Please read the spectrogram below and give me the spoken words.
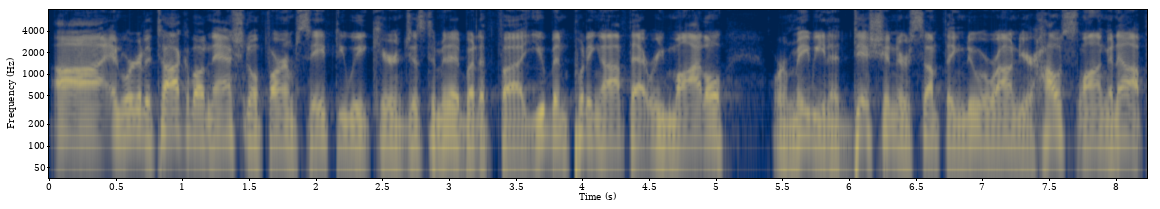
Uh, and we're going to talk about National Farm Safety Week here in just a minute. But if uh, you've been putting off that remodel or maybe an addition or something new around your house long enough,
